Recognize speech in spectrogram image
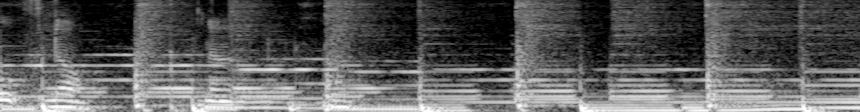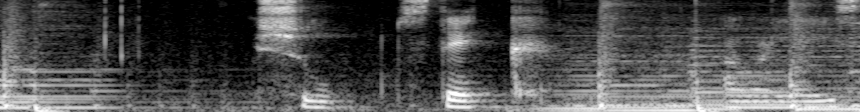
Oh no, no, no, no, no. Should stick our lace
